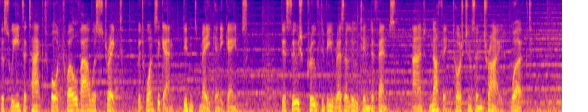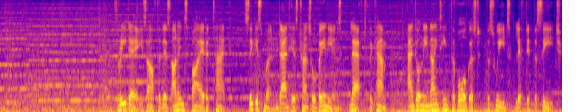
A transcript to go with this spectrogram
The Swedes attacked for 12 hours straight, but once again didn't make any gains. Dessouche proved to be resolute in defence, and nothing Torstensson tried worked. Three days after this uninspired attack, Sigismund and his Transylvanians left the camp, and on the 19th of August the Swedes lifted the siege.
